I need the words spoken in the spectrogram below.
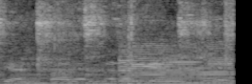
especial para.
